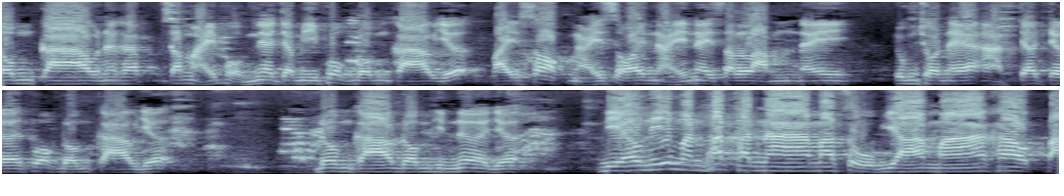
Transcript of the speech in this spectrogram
ดมกาวนะครับ สมัยผมเนี่ยจะมีพวกดมกาวเยอะไปซอกไหนซอยไหนในสลัมในชุมชนแออัดจะเจอพวกดมกาวเยอะ ดมกาวดมทินเนอร์เยอะ เดี๋ยวนี้มันพัฒนามาสูบยาม้าเข้าต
